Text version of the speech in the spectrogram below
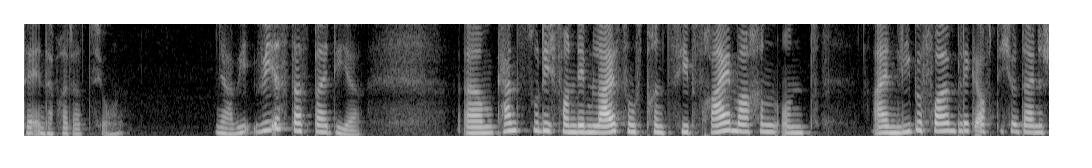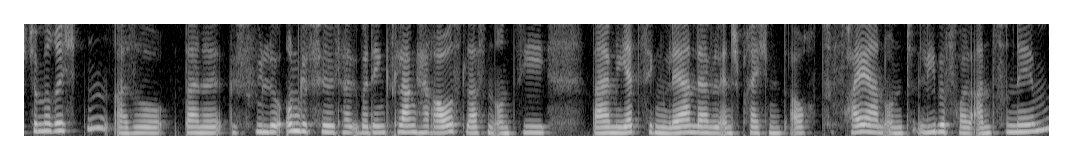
der Interpretation. Ja, wie, wie ist das bei dir? Ähm, kannst du dich von dem Leistungsprinzip frei machen und einen liebevollen Blick auf dich und deine Stimme richten, also deine Gefühle ungefiltert über den Klang herauslassen und sie deinem jetzigen Lernlevel entsprechend auch zu feiern und liebevoll anzunehmen?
